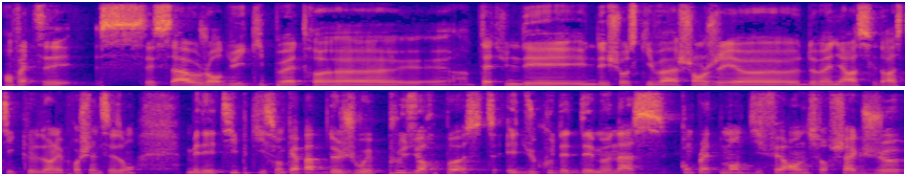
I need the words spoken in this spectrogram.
en fait, c'est c'est ça aujourd'hui qui peut être euh, peut-être une des une des choses qui va changer euh, de manière assez drastique dans les prochaines saisons. Mais des types qui sont capables de jouer plusieurs postes et du coup d'être des menaces complètement différentes sur chaque jeu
